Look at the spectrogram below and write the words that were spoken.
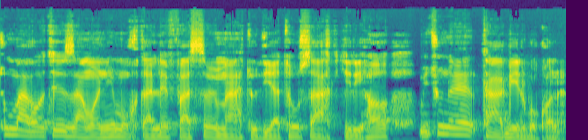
تو مقاطع زمانی مختلف بسته به محدودیت و سختگیری ها می‌تونه تغییر بکنه.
